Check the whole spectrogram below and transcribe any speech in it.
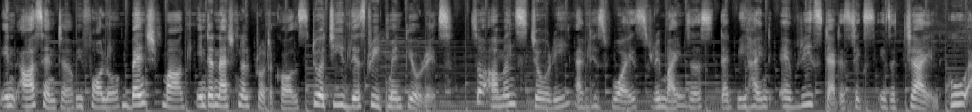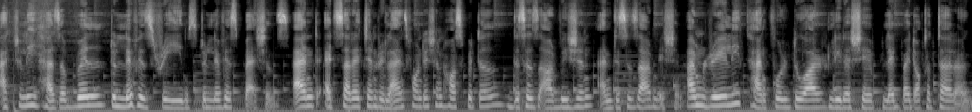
in our center, we follow benchmark international protocols to achieve this treatment cure rates. So Aman's story and his voice reminds us that behind every statistics is a child who actually has a will to live his dreams, to live his passions. And at Sir H.N. Reliance Foundation Hospital, this is our vision and this is our mission. I'm really thankful to our leadership led by Dr. Tarang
